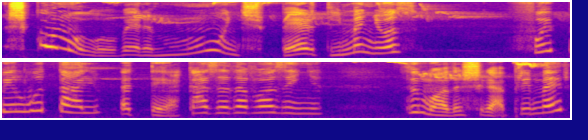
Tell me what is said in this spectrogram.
Mas como o lobo era muito esperto e manhoso, foi pelo atalho até à casa da vozinha, de modo a chegar primeiro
